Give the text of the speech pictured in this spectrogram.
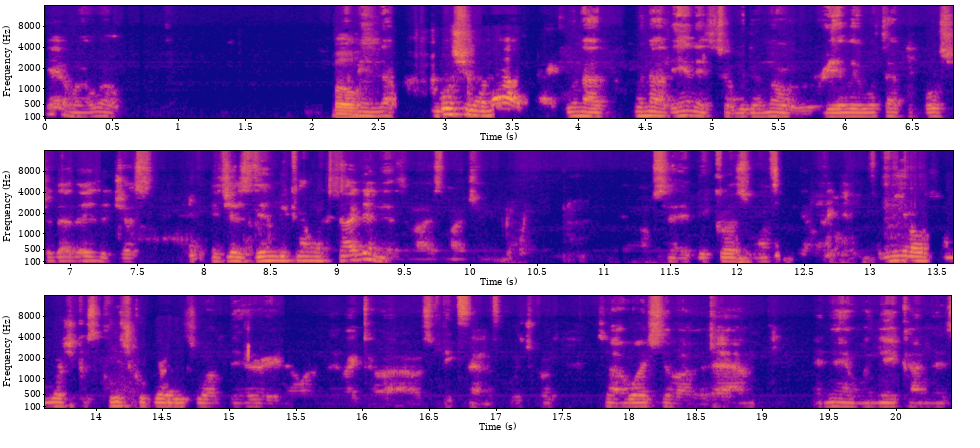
yeah. Well, well, both. I mean, bullshit or not, like we're not we're not in it, so we don't know really what type of bullshit that is. It just it just didn't become exciting as, as much anymore say because once again, like for me also I watched because Klitschko brothers were up there, you know, and like uh, I was a big fan of Klitschko, so I watched a lot of them. And then when they kind of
